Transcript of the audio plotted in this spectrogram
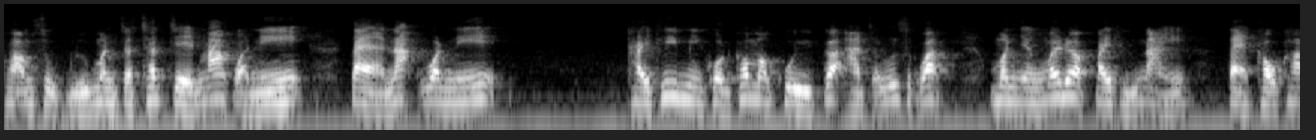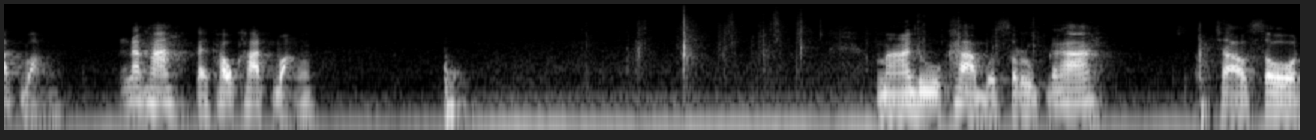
ความสุขหรือมันจะชัดเจนมากกว่านี้ แต่ณวันนี้ใครที่มีคนเข้ามาคุยก็อาจจะรู้สึกว่ามันยังไม่ได้ไปถึงไหน แต่เขาคาดหวังนะคะ แต่เขาคาดหวัง มาดูค่ะบทสรุปนะคะ ชาวโสด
